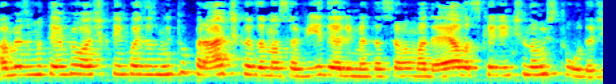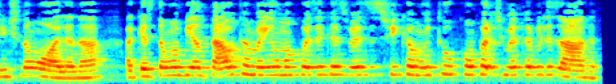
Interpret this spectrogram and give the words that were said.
Ao mesmo tempo, eu acho que tem coisas muito práticas da nossa vida, e a alimentação é uma delas, que a gente não estuda, a gente não olha, né? A questão ambiental também é uma coisa que às vezes fica muito compartimentalizada.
